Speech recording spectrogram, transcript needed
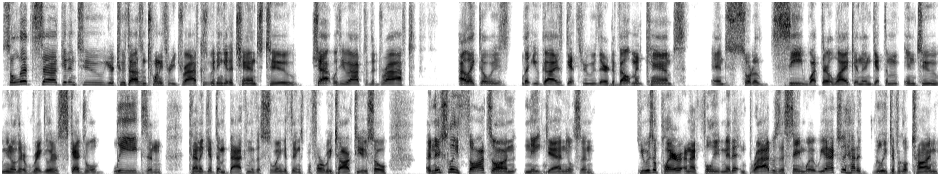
So let's uh, get into your 2023 draft because we didn't get a chance to chat with you after the draft. I like to always let you guys get through their development camps and sort of see what they're like and then get them into you know their regular scheduled leagues and kind of get them back into the swing of things before we talk to you so initially thoughts on nate danielson he was a player, and I fully admit it. And Brad was the same way. We actually had a really difficult time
